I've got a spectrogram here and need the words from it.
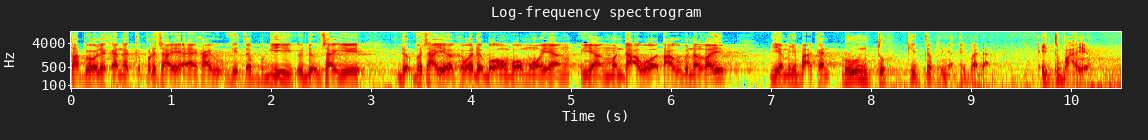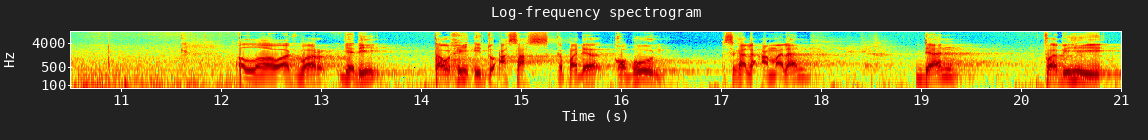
Tapi oleh kerana kepercayaan karut kita pergi duk cari duk percaya kepada bomo-bomo yang yang mendakwa tahu benda gaib dia menyebabkan runtuh kita punya ibadat. Itu bahaya. Allahu Akbar. Jadi tauhid itu asas kepada kabul segala amalan dan fabihi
